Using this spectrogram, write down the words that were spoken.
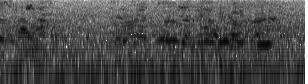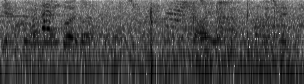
好的好的好的好的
